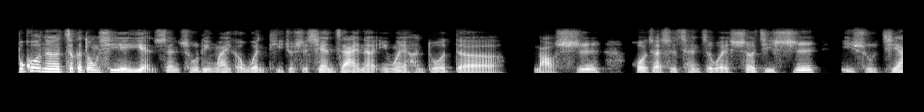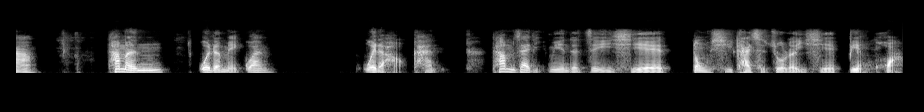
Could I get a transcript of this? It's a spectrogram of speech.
不过呢，这个东西也衍生出另外一个问题，就是现在呢，因为很多的老师或者是称之为设计师、艺术家，他们为了美观，为了好看。他们在里面的这一些东西开始做了一些变化，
